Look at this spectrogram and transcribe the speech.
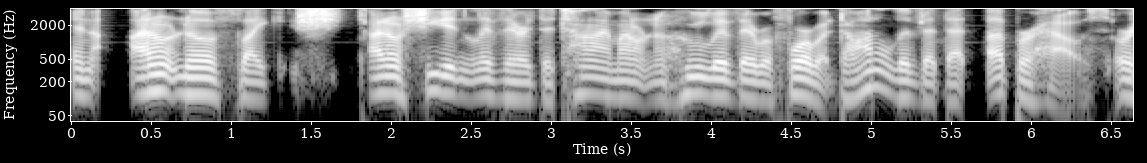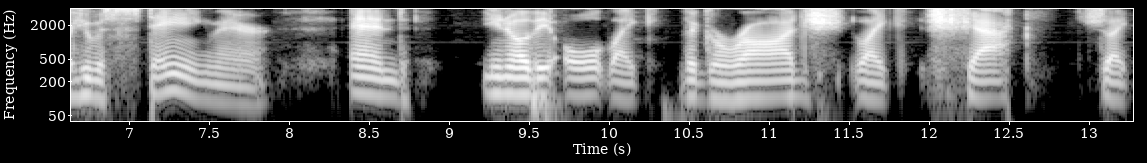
and I don't know if like sh I know she didn't live there at the time. I don't know who lived there before, but Donald lived at that upper house, or he was staying there, and you know the old like the garage like shack like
